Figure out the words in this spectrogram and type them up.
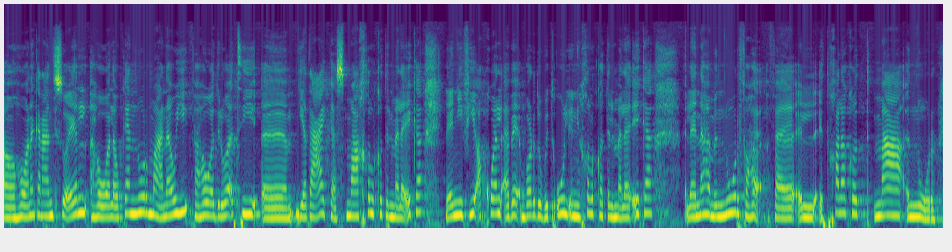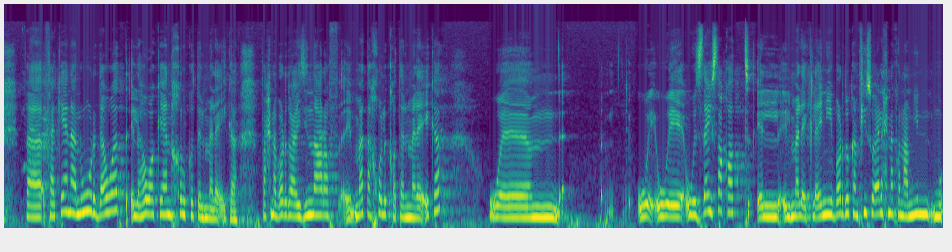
آه هو أنا كان عندي سؤال. هو لو كان نور معنوي فهو دلوقتي يتعاكس مع خلقة الملائكة لأن في أقوال آباء برضو بتقول إن خلقة الملائكة لأنها من نور فاتخلقت مع النور. فكان نور دوت اللي هو كان خلقة الملائكة. فإحنا برضو عايزين نعرف متى خلقت الملائكة؟ و و- و- وازاي سقط ال- الملك؟ لأني برضو كان في سؤال إحنا كنا عاملين م...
